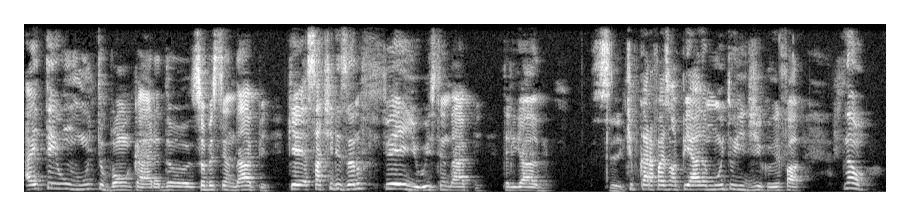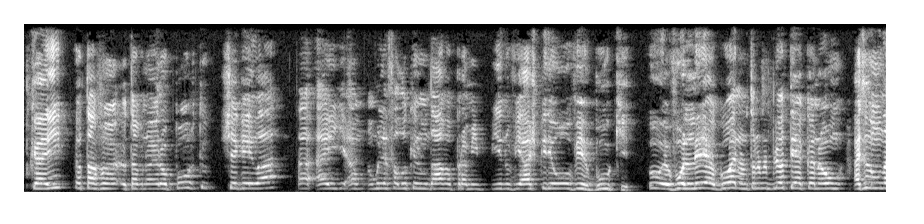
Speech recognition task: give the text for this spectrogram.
Aí tem um muito bom, cara, do, sobre stand-up, que é satirizando feio o stand-up, tá ligado? Sim. Tipo, o cara faz uma piada muito ridícula. Ele fala: Não, porque aí eu tava, eu tava no aeroporto, cheguei lá, Aí a, mulher falou que não dava pra mim ir no viagem porque deu overbook. Uh, eu vou ler agora, não tô na biblioteca não. Aí todo mundo.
